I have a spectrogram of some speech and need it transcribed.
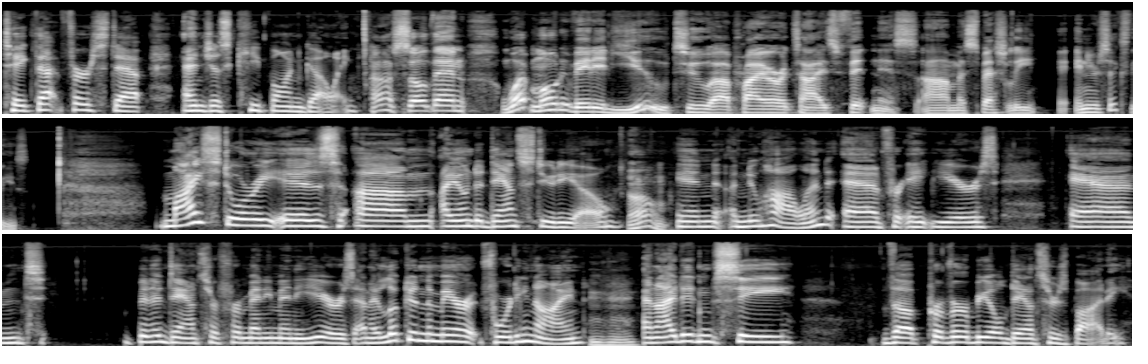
take that first step and just keep on going Ah, so then, what motivated you to uh, prioritize fitness, um, especially in your 60s? My story is um, I owned a dance studio Oh. in New Holland and for eight years and been a dancer for many, many years. And I looked in the mirror at 49 and I didn't see the proverbial dancer's body.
